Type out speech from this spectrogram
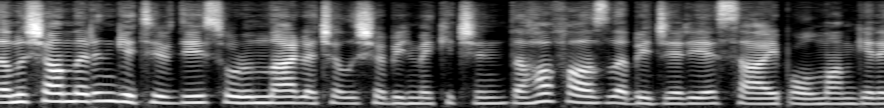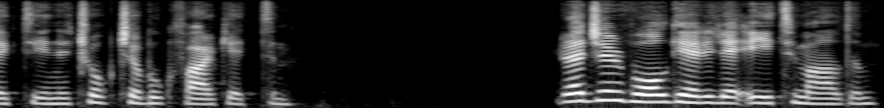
Danışanların getirdiği sorunlarla çalışabilmek için daha fazla beceriye sahip olmam gerektiğini çok çabuk fark ettim. Roger Volger ile eğitim aldım.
